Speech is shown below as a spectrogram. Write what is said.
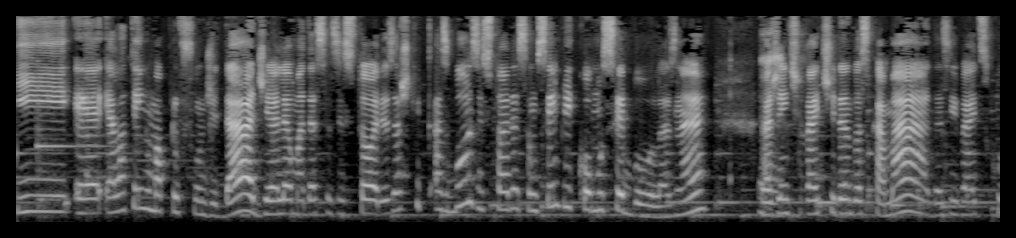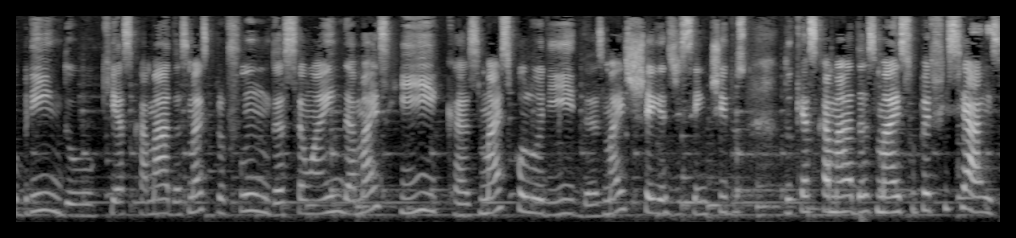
e é, ela tem uma profundidade. Ela é uma dessas histórias. Acho que as boas histórias são sempre como cebolas, né? A gente vai tirando as camadas e vai descobrindo que as camadas mais profundas são ainda mais ricas, mais coloridas, mais cheias de sentidos do que as camadas mais superficiais.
